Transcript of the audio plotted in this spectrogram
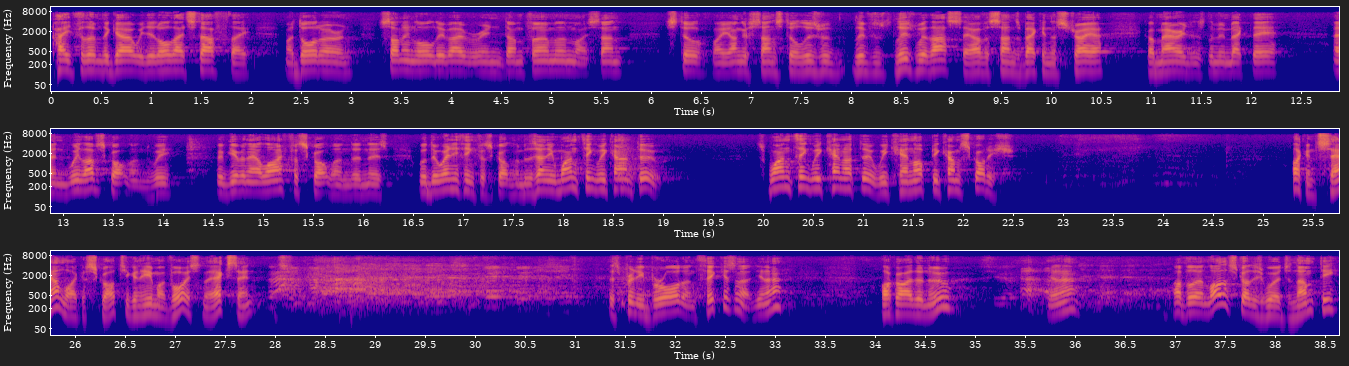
paid for them to go. We did all that stuff. They, my daughter and son-in-law live over in Dunfermline. My son still, my youngest son still lives with, lives, lives with us. Our other son's back in Australia, got married and is living back there. And we love Scotland. We, we've given our life for Scotland, and we'll do anything for Scotland. But there's only one thing we can't do. It's one thing we cannot do. We cannot become Scottish. I can sound like a Scots. You can hear my voice and the accent. It's pretty broad and thick, isn't it? You know, like I either knew. You know, I've learned a lot of Scottish words. Numpty.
